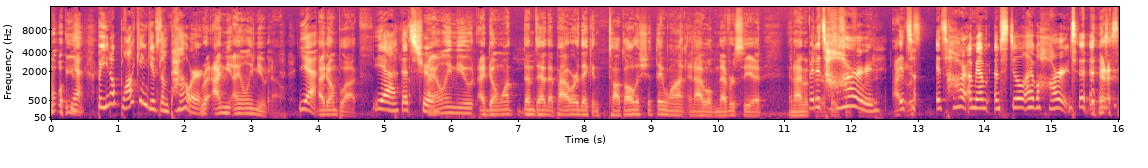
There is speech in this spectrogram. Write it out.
well, he's- yeah, but you know, blocking gives them power. right, I mean I only mute now Yeah. I don't block Yeah, that's true. I only mute I don't want them to have that power they can talk all the shit they want and I will never see it and I'm a. but it's hard. it. I- it's listen, it's hard. I mean, I'm, I'm still I have a heart. Just,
